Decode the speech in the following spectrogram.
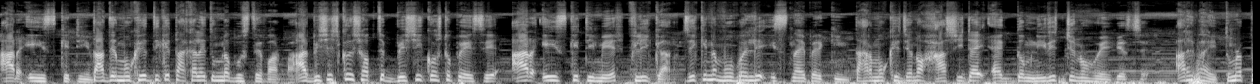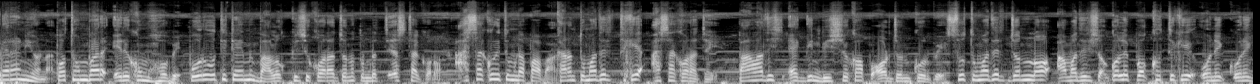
আর এইচকে টিম তাদের মুখের দিকে তাকালে তোমরা বুঝতে পারবা। আর বিশেষ করে সবচেয়ে বেশি কষ্ট পেয়েছে আর এইচকে টিমের ফ্লিকার যে কিনা মোবাইলে স্নাইপার কিং তার মুখে যেন হাসিটাই একদম নিরিচ্ছন্ন হয়ে গেছে। আরে ভাই, তোমরা প্যারা নিও না। প্রথমবার এরকম হবে। পরবর্তী টাইমে ভালো কিছু করার জন্য তোমরা চেষ্টা করো। আশা করি তোমরা পাবা। কারণ তোমাদের থেকে আশা করা যায়, বাংলাদেশ একদিন বিশ্বকাপ অর্জন করবে। সো তোমাদের জন্য আমাদের সকলের পক্ষ থেকে অনেক অনেক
